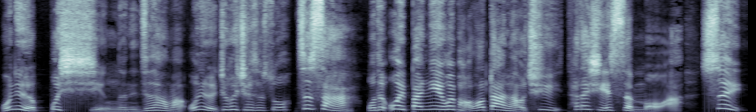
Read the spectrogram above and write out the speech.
我女儿不行了，你知道吗？我女儿就会觉得说：“这傻，我的胃半夜会跑到大脑去，她在写什么啊？”所以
